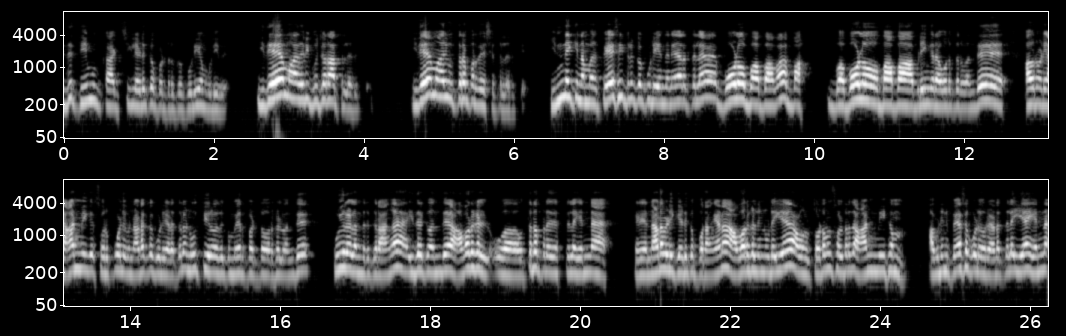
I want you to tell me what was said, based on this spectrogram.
இது திமுக ஆட்சியில் எடுக்கப்பட்டிருக்கக்கூடிய முடிவு. இதே மாதிரி குஜராத்தில் இருக்கு. இதே மாதிரி உத்தரப்பிரதேசத்தில் இருக்கு. இன்னைக்கு நம்ம பேசிட்டு இருக்கக்கூடிய இந்த நேரத்தில் போலோ பாபாவா பா போலோ பாபா அப்படிங்கிற ஒருத்தர் வந்து அவருடைய ஆன்மீக சொற்பொழிவு நடக்கக்கூடிய இடத்துல நூற்றி இருபதுக்கும் மேற்பட்டவர்கள் வந்து உயிரிழந்திருக்கிறாங்க. இதற்கு வந்து அவர்கள் உத்தரப்பிரதேசத்தில் என்ன நடவடிக்கை எடுக்க போகிறாங்க ஏன்னா அவர்களினுடைய அவங்க தொடர்ந்து சொல்கிறது ஆன்மீகம் அப்படின்னு பேசக்கூடிய ஒரு இடத்துல ஏன் என்ன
